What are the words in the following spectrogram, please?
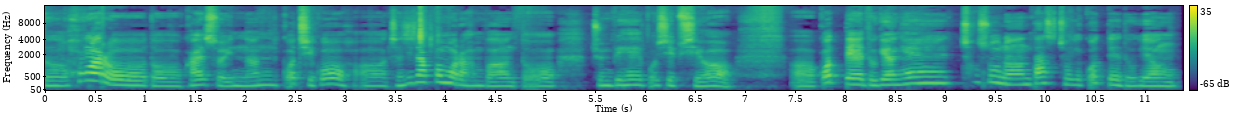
그 홍화로도 갈 수 있는 꽃이고 어, 전시 작품으로 한번 또 준비해 보십시오. 어, 꽃대 두 경에 초수는 다섯 촉의 꽃대 두 경,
